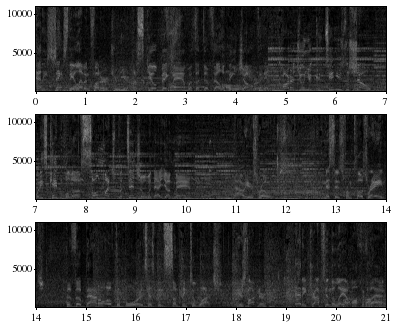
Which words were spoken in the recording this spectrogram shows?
And he sinks the 11-footer. A skilled big man with a developing jumper. Carter Jr. continues to show what he's capable of. So much potential with that young man. Now here's Rose. Misses from close range. The battle of the boards has been something to watch. Here's Wagner. And he drops in the layup off the glass.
